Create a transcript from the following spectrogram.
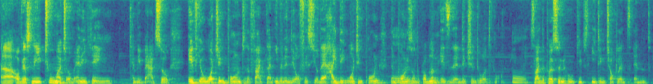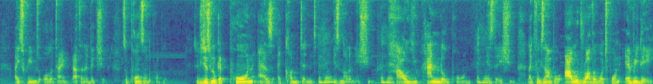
Uh, obviously, too much of anything can be bad. So if you're watching porn to the fact that even in the office you're there hiding watching porn, then mm. porn is not the problem. It's the addiction towards porn. Mm. It's like the person who keeps eating chocolates and ice creams all the time. That's an addiction. So porn's not the problem. So if you just look at porn as a content mm-hmm. is not an issue. Mm-hmm. How you handle porn mm-hmm. is the issue. Like for example, I would rather watch porn every day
